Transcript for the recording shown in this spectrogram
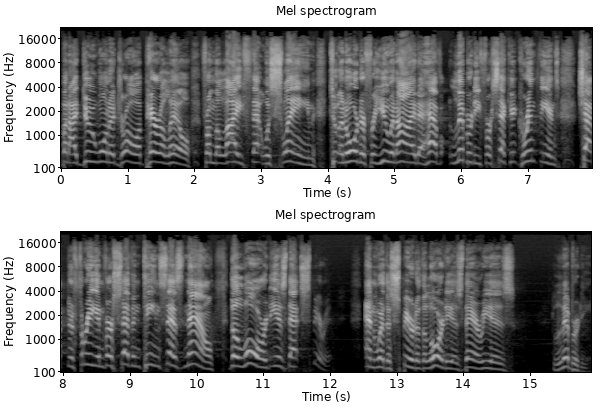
but I do want to draw a parallel from the life that was slain to in order for you and I to have liberty for Second Corinthians chapter 3 and verse 17 says, "Now the Lord is that spirit, and where the spirit of the Lord is, there is liberty."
